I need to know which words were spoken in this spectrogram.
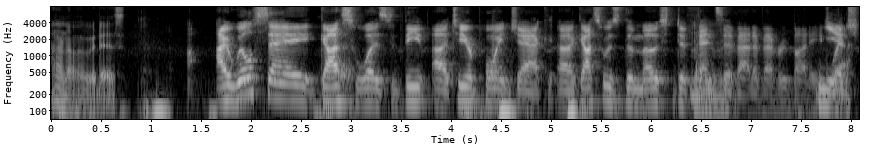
I don't know who it is. I will say Gus was the uh, to your point, Jack. Uh, Gus was the most defensive out of everybody. Yeah. Which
